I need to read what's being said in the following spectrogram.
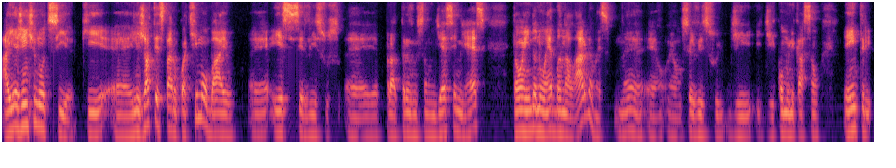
Aí a gente noticia que é, eles já testaram com a T-Mobile é, esses serviços é, para transmissão de SMS então ainda não é banda larga, mas né, é, é, um serviço de, de comunicação entre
